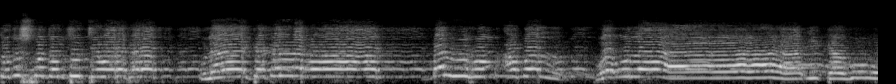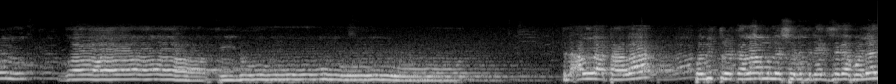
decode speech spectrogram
চতুষ্প জন্তুর চেয়ে খারাপ আল্লাহ তাআলা পবিত্র কালামুল্লাহ শরীফের এক জায়গায় বলেন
